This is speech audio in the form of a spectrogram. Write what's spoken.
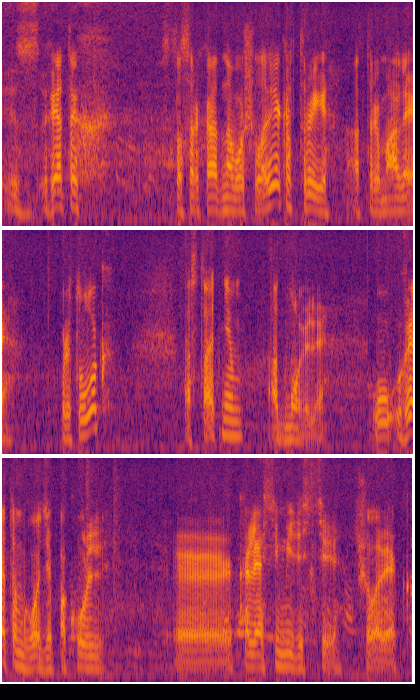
З гэтых 141 чалавека тры атрымалі прытулак, астатнім адмовілі. У гэтым годзе пакуль каля 70 чалавек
